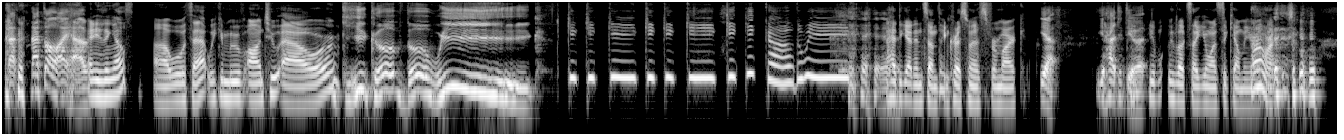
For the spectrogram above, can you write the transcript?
that, that's all I have. Anything else? Uh, well, with that, we can move on to our Geek of the Week. Geek, geek, geek, geek, geek, geek, geek, geek of the Week. I had to get in something Christmas for Mark. Yeah you had to do it. He, he looks like he wants to kill me All right right.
